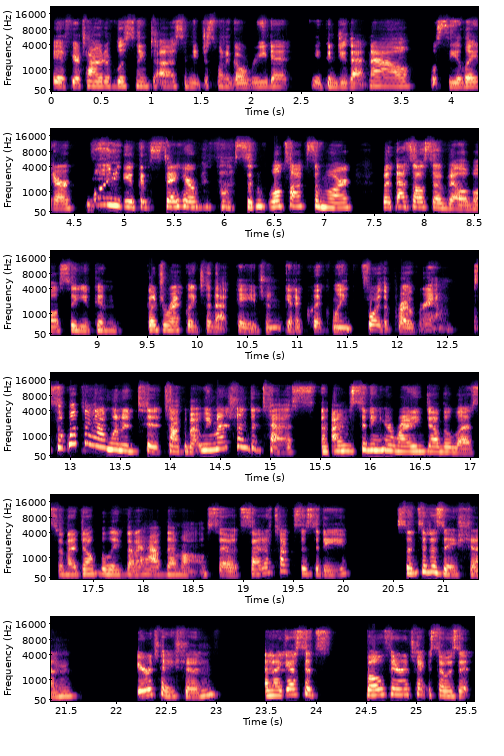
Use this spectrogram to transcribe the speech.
If you're tired of listening to us and you just want to go read it, you can do that now. We'll see you later. Or you can stay here with us and we'll talk some more. But that's also available. So you can go directly to that page and get a quick link for the program. So, one thing I wanted to talk about, we mentioned the tests, and I'm sitting here writing down the list, and I don't believe that I have them all. So, it's cytotoxicity, sensitization, irritation, and I guess it's both irritation. So, is it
